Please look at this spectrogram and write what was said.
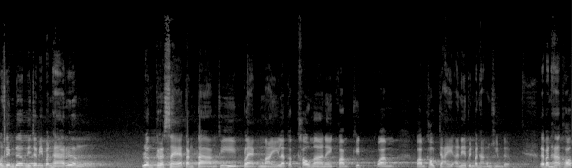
มุสลิมเดิมนี่จะมีปัญหาเรื่องเรื่องกระแสต่างๆที่แปลกใหม่แล้วก็เข้ามาในความคิดความความเข้าใจ อันนี้เป็นปัญหาของมุสลิมเดิม แต่ปัญหาของ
